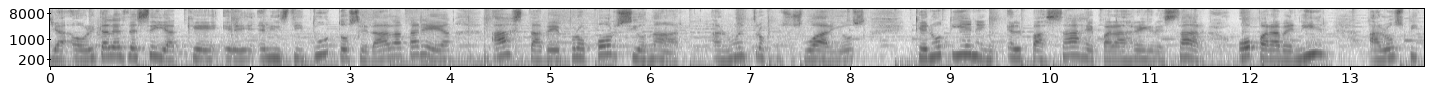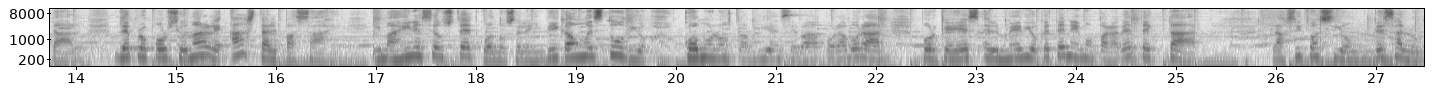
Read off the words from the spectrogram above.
Ya ahorita les decía que el, el instituto se da la tarea hasta de proporcionar a nuestros usuarios que no tienen el pasaje para regresar o para venir al hospital, de proporcionarle hasta el pasaje. Imagínese usted cuando se le indica un estudio, cómo nos también se va a colaborar, porque es el medio que tenemos para detectar la situación de salud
